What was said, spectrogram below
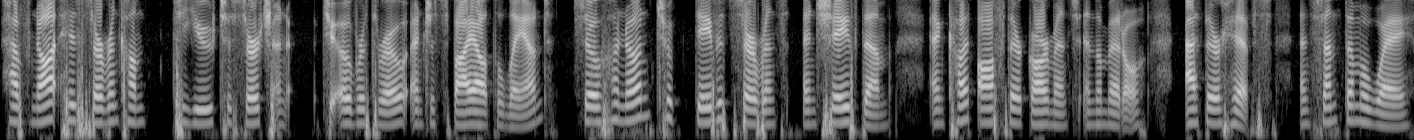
Have not his servants come to you to search and to overthrow and to spy out the land? So Hanun took David's servants and shaved them and cut off their garments in the middle, at their hips, and sent them away,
